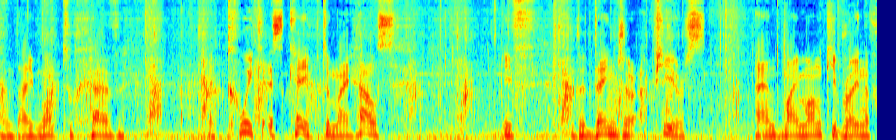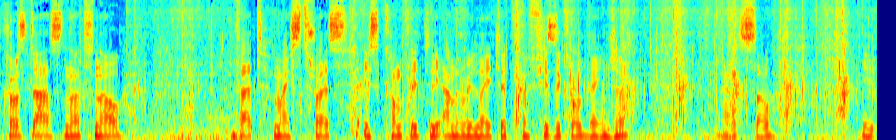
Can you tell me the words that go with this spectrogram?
and I want to have a quick escape to my house if the danger appears. And my monkey brain, of course, does not know that my stress is completely unrelated to physical danger. And so it,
